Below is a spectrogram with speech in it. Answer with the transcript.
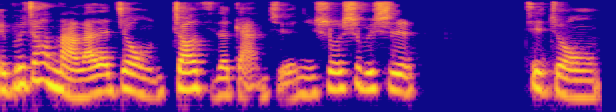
也不知道哪来的这种着急的感觉，你说是不是？这种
